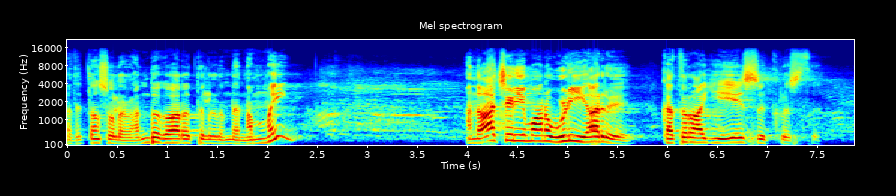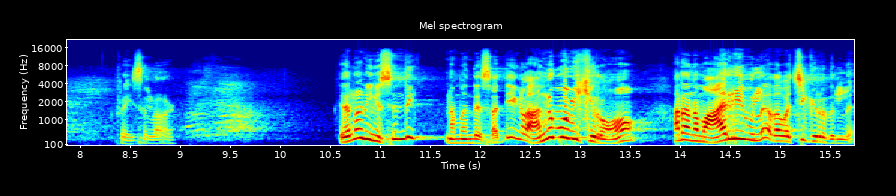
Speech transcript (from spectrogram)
அதைத்தான் சொல்றாரு அந்த காலத்தில் இருந்த நம்மை அந்த ஆச்சரியமான ஒளி யாரு? கத்தராகி இயேசு கிறிஸ்து. Praise இதெல்லாம் நீங்க சிந்தி நம்ம இந்த சத்தியங்களை அனுபவிக்கிறோம் ஆனா நம்ம அறிவில் அதை வச்சுக்கிறது இல்லை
